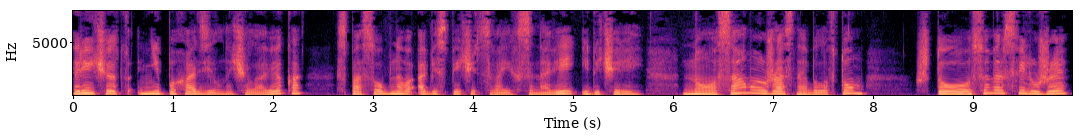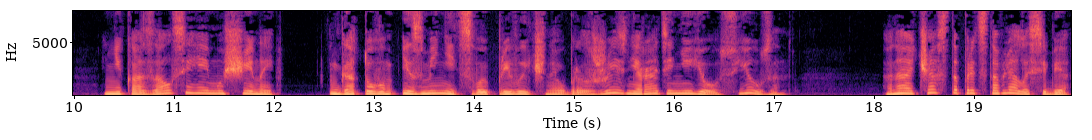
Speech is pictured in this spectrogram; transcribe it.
Ричард не походил на человека, способного обеспечить своих сыновей и дочерей. Но самое ужасное было в том, что Сомерсвиль уже не казался ей мужчиной, готовым изменить свой привычный образ жизни ради нее, Сьюзен. Она часто представляла себе,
